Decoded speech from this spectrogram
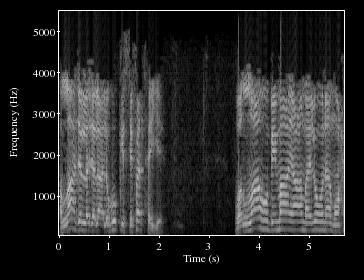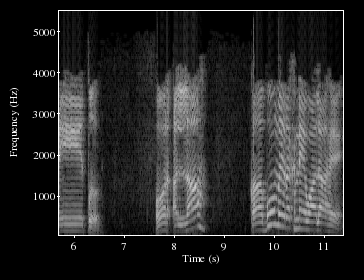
اللہ جل جلالہ کی صفت ہے یہ۔ واللہ بما یعملون محیط۔ اور اللہ قابو میں رکھنے والا ہے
